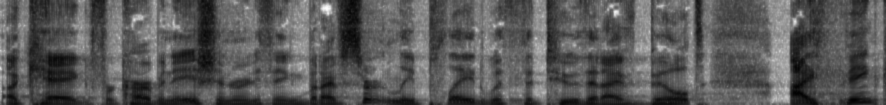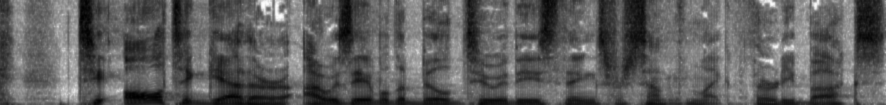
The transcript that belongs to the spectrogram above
a keg for carbonation or anything, but I've certainly played with the two that I've built. I think to all together, I was able to build two of these things for something like thirty bucks.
